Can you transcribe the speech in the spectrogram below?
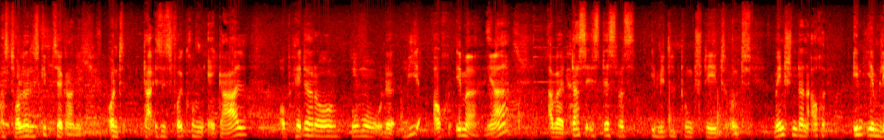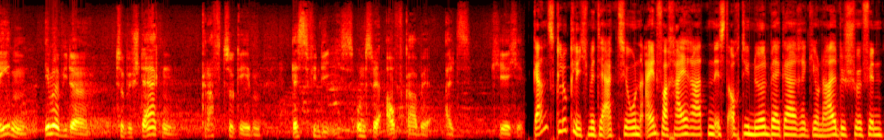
Was Tolleres gibt es ja gar nicht. Und da ist es vollkommen egal, ob hetero, homo oder wie auch immer. Ja? Aber das ist das, was im Mittelpunkt steht und Menschen dann auch in ihrem Leben immer wieder zu bestärken, Kraft zu geben. Das finde ich ist unsere Aufgabe als Kirche. Ganz glücklich mit der Aktion Einfach heiraten ist auch die Nürnberger Regionalbischöfin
